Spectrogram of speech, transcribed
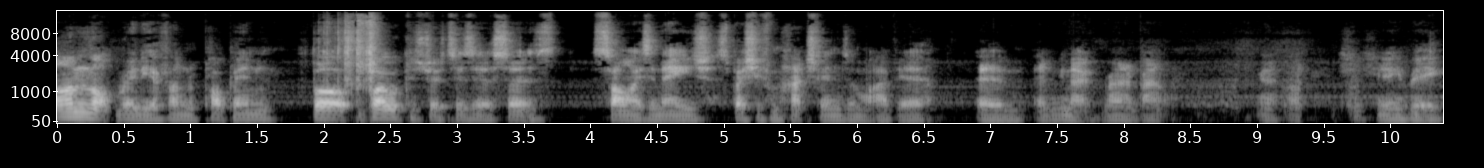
I'm not really a fan of popping, but boa constrictors at a certain size and age, especially from hatchlings and what have you, um, and you know, round about, you know, like, big,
